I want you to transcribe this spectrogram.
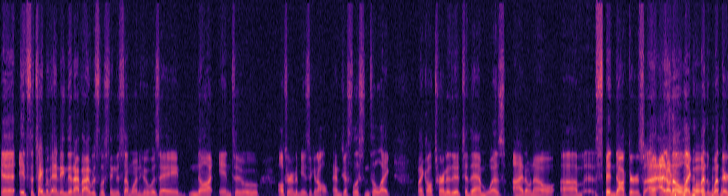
it's the type of ending that I've, I was listening to someone who was a not into alternative music at all, and just listened to like like alternative to them was I don't know um spin doctors. I, I don't know like what what they're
